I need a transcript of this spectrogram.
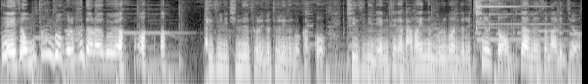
대성통곡을 하더라고요. 진순이 짖는 소리도 들리는 것 같고 진순이 냄새가 남아있는 물건들을 치울 수 없다면서 말이죠.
